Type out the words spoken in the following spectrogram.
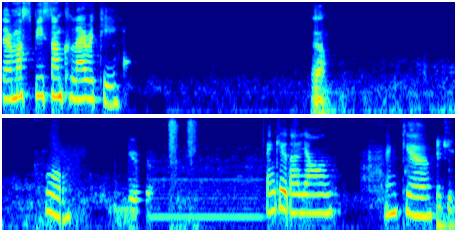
there must be some clarity. Yeah. Cool. Thank you. Thank Dalian. Thank you. Thank you.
